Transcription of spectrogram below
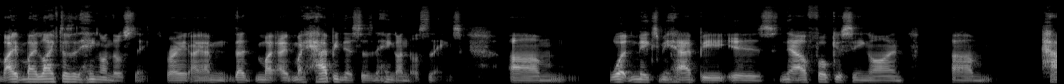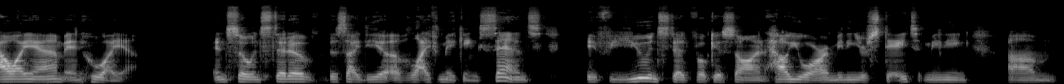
my my life doesn't hang on those things, right? I am that my my happiness doesn't hang on those things. Um, what makes me happy is now focusing on um, how I am and who I am. And so instead of this idea of life making sense, if you instead focus on how you are, meaning your state, meaning um,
